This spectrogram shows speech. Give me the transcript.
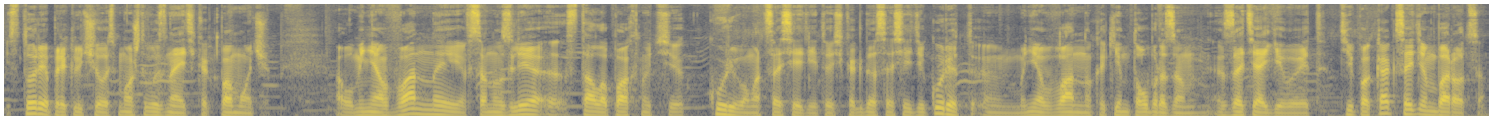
история приключилась, может, вы знаете, как помочь. А у меня в ванной, в санузле э, стало пахнуть куревом от соседей. То есть, когда соседи курят, мне в ванну каким-то образом затягивает. Типа, как с этим бороться?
